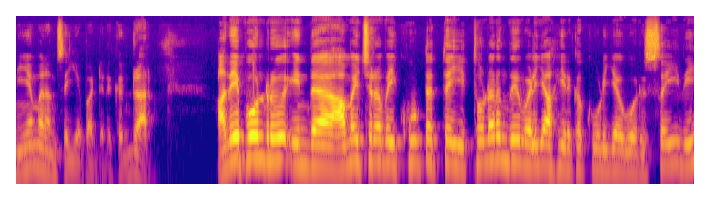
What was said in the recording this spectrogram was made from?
நியமனம் செய்யப்பட்டிருக்கின்றார். அதே போன்று இந்த அமைச்சரவை கூட்டத்தை தொடர்ந்து வெளியாகி இருக்கக்கூடிய ஒரு செய்தி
